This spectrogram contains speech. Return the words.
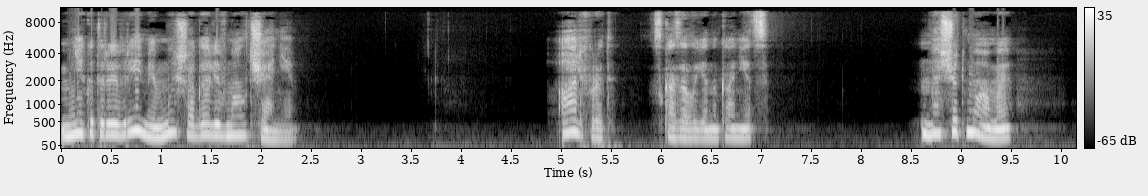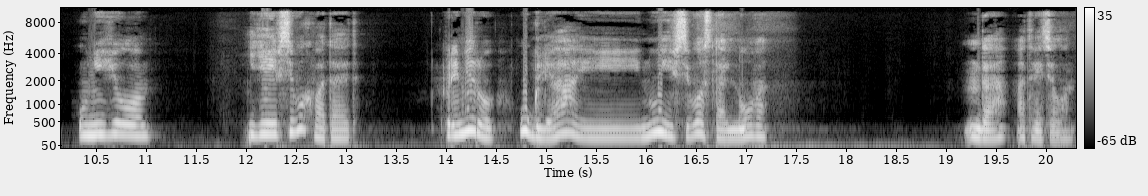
Некоторое время мы шагали в молчании. «Альфред», — сказала я наконец, — «насчет мамы. У нее... Ей всего хватает. К примеру, угля и... ну и всего остального». «Да», — ответил он,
